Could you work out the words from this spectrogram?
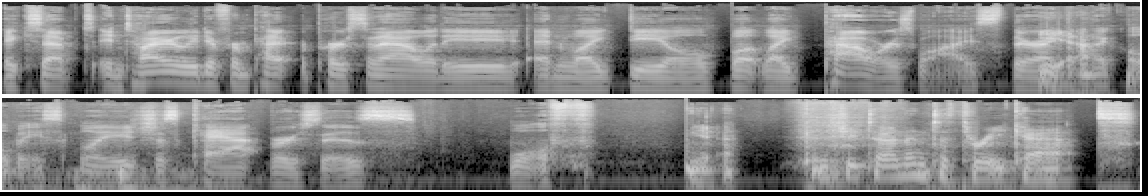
except entirely different pe- personality and like deal, but like powers wise, they're Yeah. identical basically. It's just cat versus wolf. yeah can she turn into three cats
